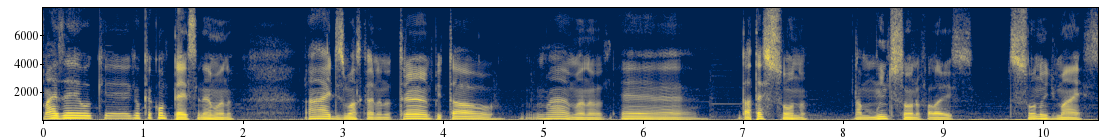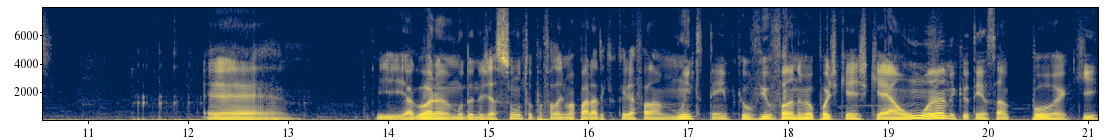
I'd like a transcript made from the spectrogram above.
Mas é o que, é o que acontece, né, mano? Ah, desmascarando Trump e tal. Ah, mano, é. Dá até sono. Dá muito sono falar isso. Sono demais. É. E agora, mudando de assunto, para falar de uma parada que eu queria falar há muito tempo, que eu vivo falando no meu podcast, que é há um ano que eu tenho essa porra aqui.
